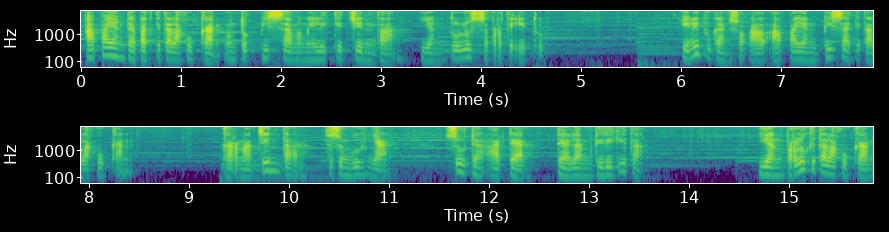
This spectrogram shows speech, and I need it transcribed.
apa yang dapat kita lakukan untuk bisa memiliki cinta yang tulus seperti itu? Ini bukan soal apa yang bisa kita lakukan, karena cinta sesungguhnya sudah ada dalam diri kita. Yang perlu kita lakukan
